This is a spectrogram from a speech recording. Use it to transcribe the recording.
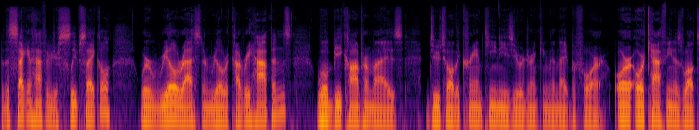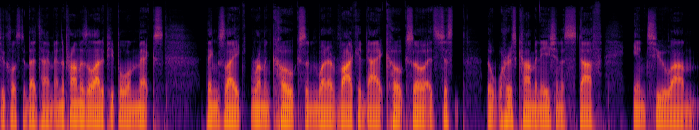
but the second half of your sleep cycle, where real rest and real recovery happens, will be compromised due to all the crantinis you were drinking the night before, or or caffeine as well, too close to bedtime. And the problem is, a lot of people will mix things like rum and cokes and whatever vodka, diet coke. So it's just the worst combination of stuff into um,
